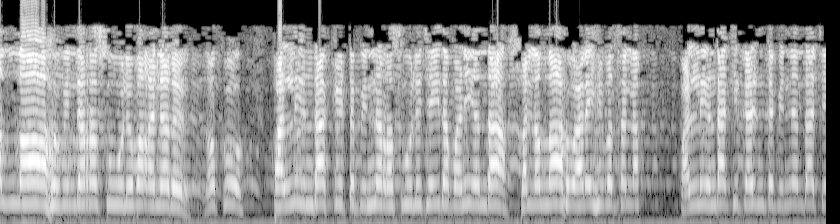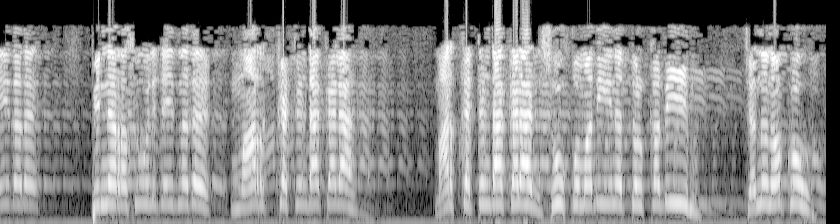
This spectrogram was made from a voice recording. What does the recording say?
അള്ളാഹുവിന്റെ റസൂൽ പറഞ്ഞത്. നോക്കൂ പള്ളി ഉണ്ടാക്കിയിട്ട് പിന്നെ റസൂൽ ചെയ്ത പണി എന്താ? സല്ലല്ലാഹു അലഹി വസല്ലം. പള്ളി ഉണ്ടാക്കി കഴിഞ്ഞിട്ട് പിന്നെന്താ ചെയ്തത്? പിന്നെ റസൂൽ ചെയ്യുന്നത് മാർക്കറ്റ് ഉണ്ടാക്കലാണ്. മാർക്കറ്റ് ഉണ്ടാക്കലാണ്. സൂഖു മദീനത്തുൽ കദീം ചെന്ന് നോക്കൂ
